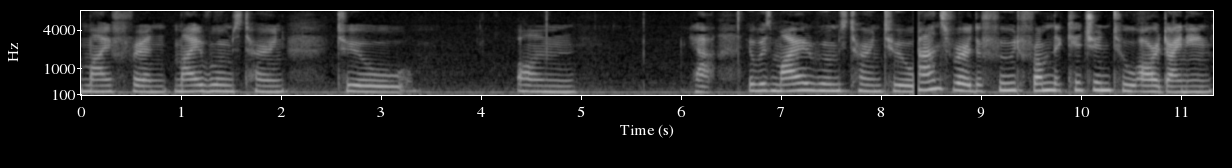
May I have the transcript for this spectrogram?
my friend my room's turn to um yeah it was my room's turn to transfer the food from the kitchen to our dining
